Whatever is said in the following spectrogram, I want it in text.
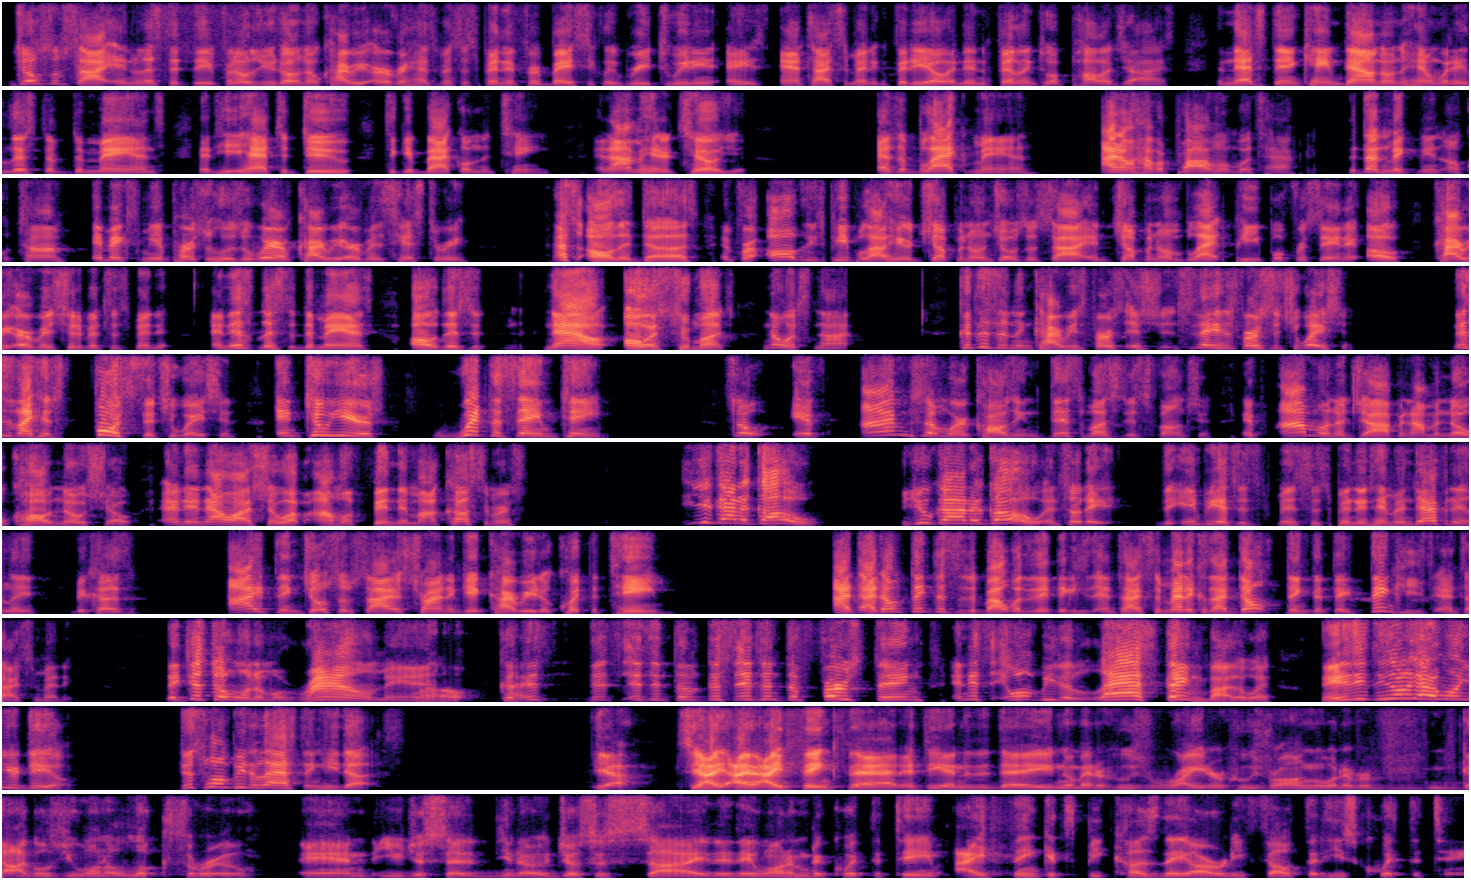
Joseph Tsai enlisted the. For those of you who don't know, Kyrie Irving has been suspended for basically retweeting a anti-Semitic video and then failing to apologize. The Nets then came down on him with a list of demands that he had to do to get back on the team. And I'm here to tell you, as a black man, I don't have a problem with what's happening. That doesn't make me an Uncle Tom. It makes me a person who's aware of Kyrie Irving's history, that's all it does. And for all these people out here jumping on Joseph's side and jumping on black people for saying that, oh, Kyrie Irving should have been suspended. And this list of demands, oh, this is now, oh, it's too much. No, it's not. Because this isn't Kyrie's first issue, say his first situation. This is like his fourth situation in two years with the same team. So if I'm somewhere causing this much dysfunction, if I'm on a job and I'm a no call, no show, and then now I show up, I'm offending my customers, you got to go you gotta go. And so they the NBA has been suspended him indefinitely because I think Joseph Tsai is trying to get Kyrie to quit the team. I, I don't think this is about whether they think he's anti-Semitic because I don't think that they think he's anti-Semitic. They just don't want him around, man. Well, because this this isn't the this isn't the first thing, and this it won't be the last thing. By the way, he's, he's only got a one year deal. This won't be the last thing he does. Yeah, See, I, I, I think that at the end of the day, no matter who's right or who's wrong or whatever goggles you want to look through, and you just said, you know, Joseph Tsai, they, they want him to quit the team. I think it's because they already felt that he's quit the team.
